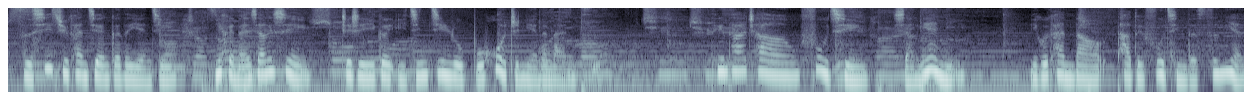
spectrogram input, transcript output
仔细去看健哥的眼睛，你很难相信这是一个已经进入不惑之年的男子。听他唱《父亲想念你》，你会看到他对父亲的思念；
